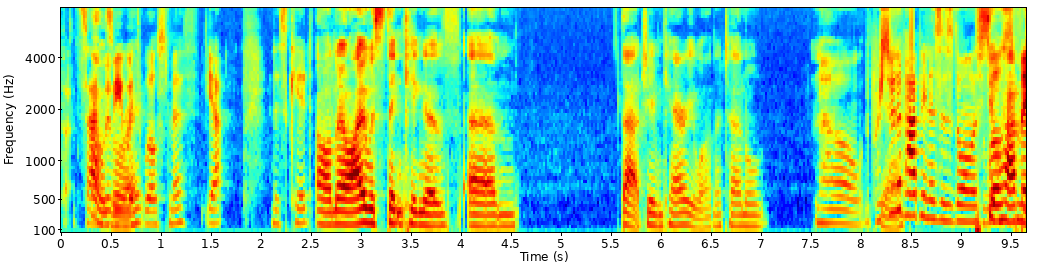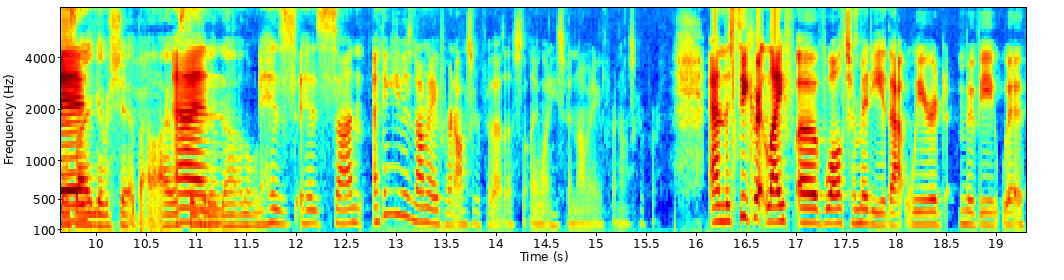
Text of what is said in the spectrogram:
that sad That movie with. Will Smith, yeah, and his kid. Oh no, I was thinking of um, that Jim Carrey one, Eternal. No, The Pursuit Yeah. of Happiness is the one with Still Will Happiness, I Smith. don't give a shit about. I was thinking of the other one. his his son. I think he was nominated for an Oscar for that. That's the only one he's been nominated for an Oscar for. And The Secret Life of Walter Mitty, that weird movie with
